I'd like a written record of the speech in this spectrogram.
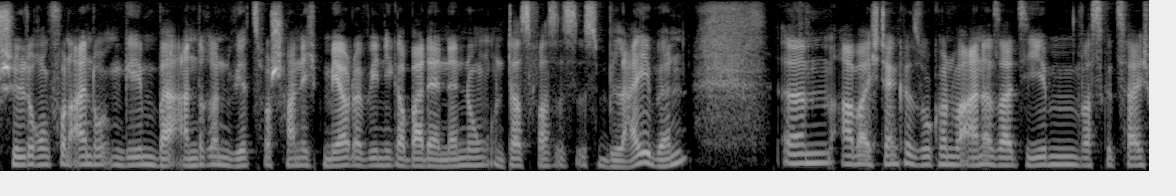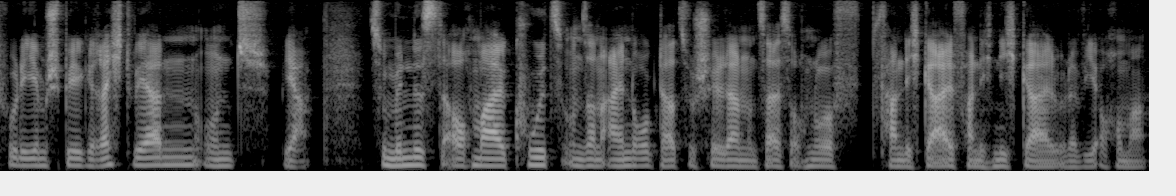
Schilderung von Eindrücken geben. Bei anderen wird es wahrscheinlich mehr oder weniger bei der Nennung und das, was es ist, bleiben. Ähm, aber ich denke, so können wir einerseits jedem, was gezeigt wurde, jedem Spiel gerecht werden und ja, zumindest auch mal kurz unseren Eindruck dazu schildern und sei es auch nur, fand ich geil, fand ich nicht geil oder wie auch immer.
